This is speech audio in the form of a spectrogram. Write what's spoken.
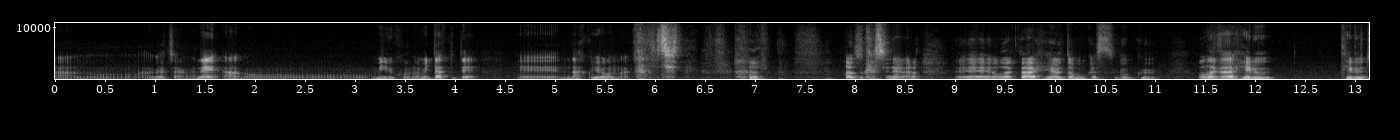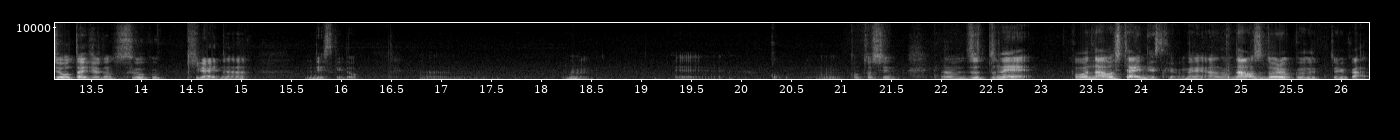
あの赤ちゃんがねあのミルクを飲みたくて、え、泣くような感じで。恥ずかしながら、えー、お腹が減ると僕はすごくお腹が減るてる状態というのはすごく嫌いなんですけど、うん、えー、今年あのずっとねここは直したいんですけどね。あの直す努力というか、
